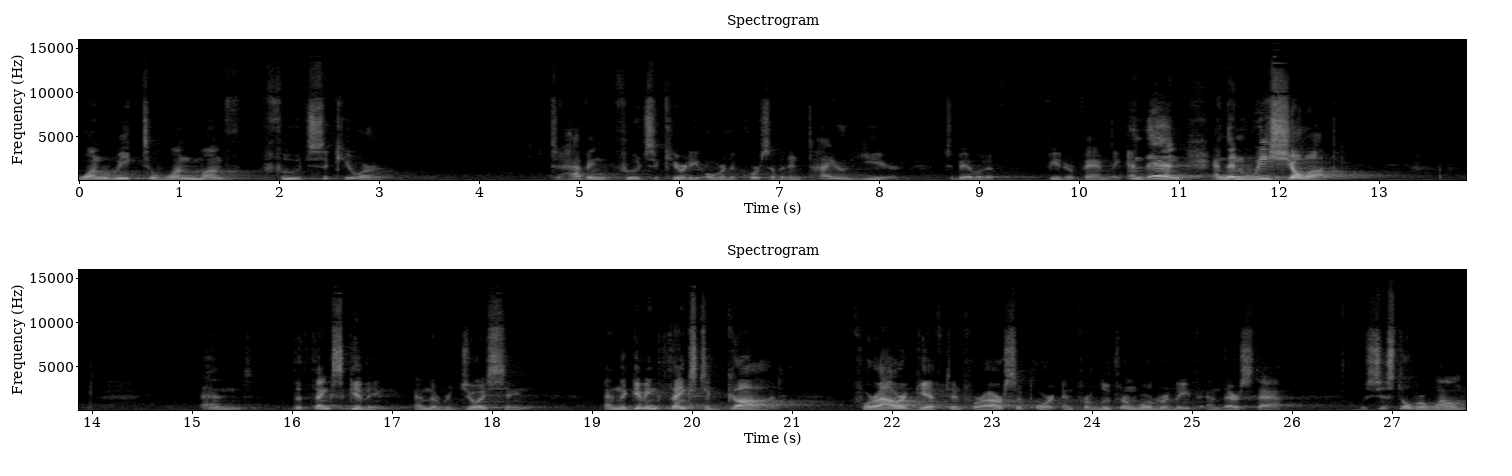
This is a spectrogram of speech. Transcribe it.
one week to one month food secure to having food security over the course of an entire year to be able to feed her family. And then, and then we show up. And the thanksgiving and the rejoicing and the giving thanks to God for our gift and for our support and for Lutheran World Relief and their staff was just overwhelming.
